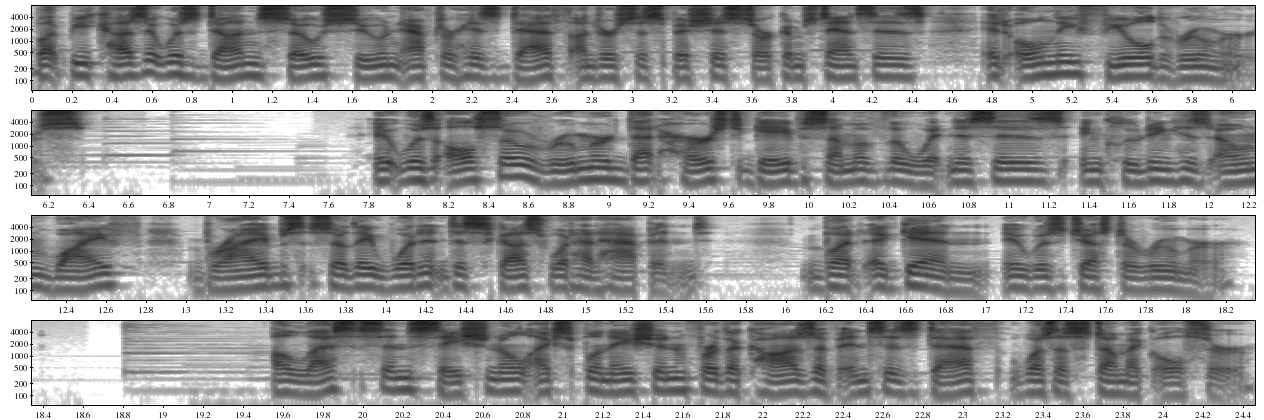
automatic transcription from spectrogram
but because it was done so soon after his death under suspicious circumstances, it only fueled rumors. It was also rumored that Hearst gave some of the witnesses, including his own wife, bribes so they wouldn't discuss what had happened. But again, it was just a rumor. A less sensational explanation for the cause of Ince's death was a stomach ulcer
